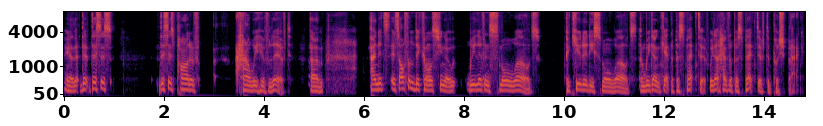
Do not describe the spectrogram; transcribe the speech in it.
You know, th- this is this is part of how we have lived, um, and it's it's often because you know we live in small worlds, peculiarly small worlds, and we don't get the perspective. We don't have the perspective to push back.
